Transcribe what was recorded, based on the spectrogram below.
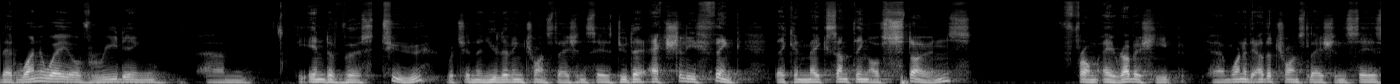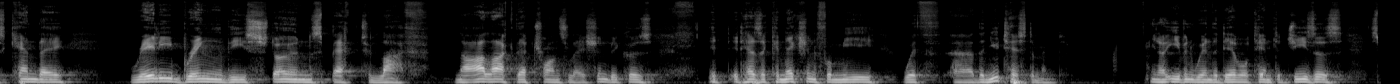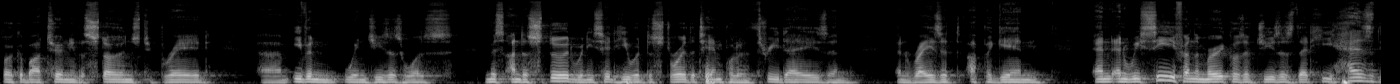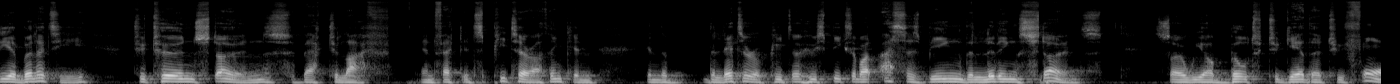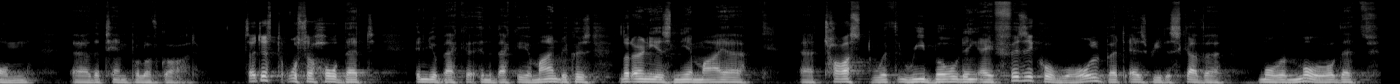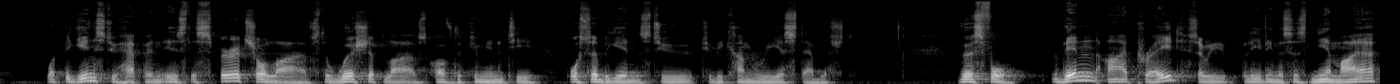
that one way of reading um, the end of verse 2, which in the New Living Translation says, Do they actually think they can make something of stones from a rubbish heap? Um, one of the other translations says, Can they really bring these stones back to life. Now, I like that translation because it, it has a connection for me with uh, the New Testament. You know, even when the devil tempted Jesus, spoke about turning the stones to bread, um, even when Jesus was misunderstood, when he said he would destroy the temple in three days and, and raise it up again. And, and we see from the miracles of Jesus that he has the ability to turn stones back to life. In fact, it's Peter, I think, in, in the, the letter of Peter, who speaks about us as being the living stones. So we are built together to form uh, the temple of God. So just also hold that in your back in the back of your mind because not only is Nehemiah uh, tasked with rebuilding a physical wall, but as we discover more and more that what begins to happen is the spiritual lives, the worship lives of the community also begins to, to become re-established. Verse 4 Then I prayed, so we're believing this is Nehemiah.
